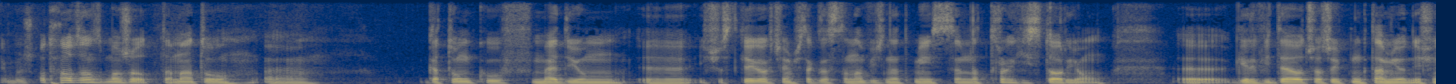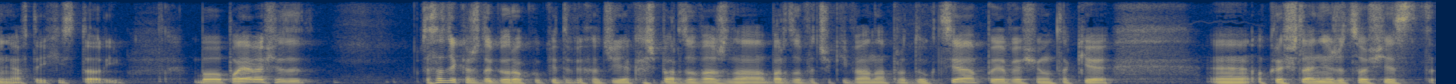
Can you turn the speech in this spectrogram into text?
Jakby już odchodząc może od tematu e, gatunków, medium e, i wszystkiego, chciałem się tak zastanowić nad miejscem, nad trochę historią e, gier wideo, czy raczej punktami odniesienia w tej historii. Bo pojawia się w zasadzie każdego roku, kiedy wychodzi jakaś bardzo ważna, bardzo wyczekiwana produkcja, pojawia się takie określenie, że coś jest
